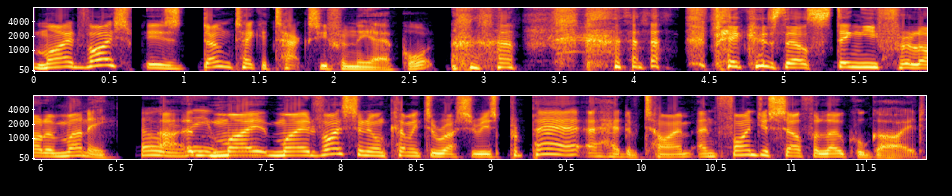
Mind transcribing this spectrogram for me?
My advice is don't take a taxi from the airport because they'll sting you for a lot of money. Oh, uh, my, my advice to anyone coming to Russia is prepare ahead of time and find yourself a local guide.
